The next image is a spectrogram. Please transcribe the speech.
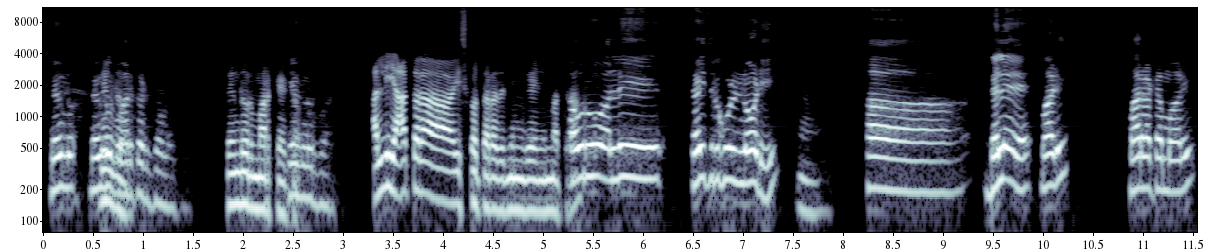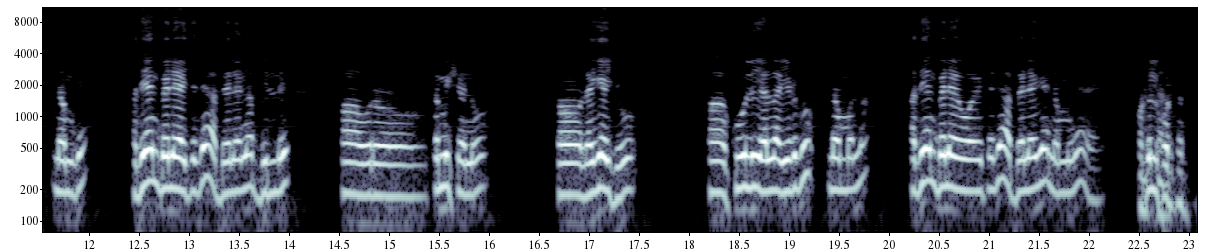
Bengaluru Bengaluru. Market Bengaluru market Bengaluru market ಅಲ್ಲಿ ಯಾವ ತರ ಇಸ್ಕೋತಾರ ನಿಮ್ಗೆ ನಿಮ್ಮ ಹತ್ರ? ಅವರು ಅಲ್ಲಿ ರೈತರುಗಳು ನೋಡಿ ಹ್ಮ್. ಆ, ಬೆಲೆ ಮಾಡಿ ಮಾರಾಟ ಮಾಡಿ ನಮಗೆ. ಅದೇನು ಬೆಲೆ ಆಯ್ತದೆ ಆ ಬೆಲೆನ ಬಿಲ್ಲಿ ಅವರು ಕಮಿಷನ್ನು ಲಗೇಜು ಕೂಲಿ ಎಲ್ಲ ಹಿಡಿದು ನಮ್ಮನ್ನು ಅದೇನು ಬೆಲೆ ಹೋಯ್ತದೆ ಆ ಬೆಲೆಗೆ ನಮಗೆ ಬಿಲ್. ಕೊಡ್ತಾರೆ.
